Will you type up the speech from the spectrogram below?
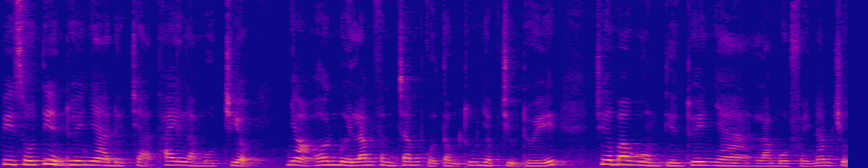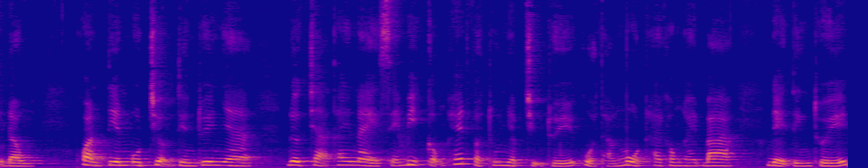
Vì số tiền thuê nhà được trả thay là 1 triệu nhỏ hơn 15% của tổng thu nhập chịu thuế, chưa bao gồm tiền thuê nhà là 1,5 triệu đồng. Khoản tiền 1 triệu tiền thuê nhà được trả thay này sẽ bị cộng hết vào thu nhập chịu thuế của tháng 1 2023 để tính thuế,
